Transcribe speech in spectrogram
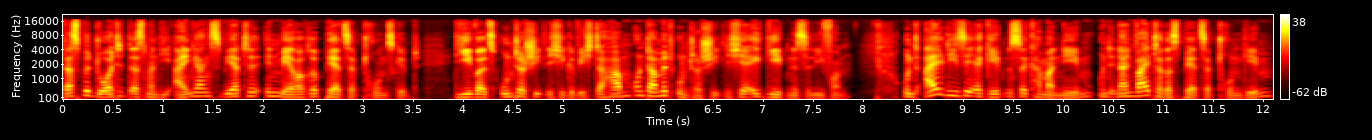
Das bedeutet, dass man die Eingangswerte in mehrere Perzeptrons gibt, die jeweils unterschiedliche Gewichte haben und damit unterschiedliche Ergebnisse liefern. Und all diese Ergebnisse kann man nehmen und in ein weiteres Perzeptron geben,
